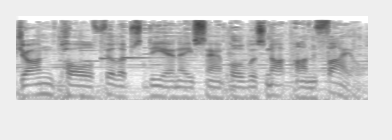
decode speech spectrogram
John Paul Phillips' DNA sample was not on file,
